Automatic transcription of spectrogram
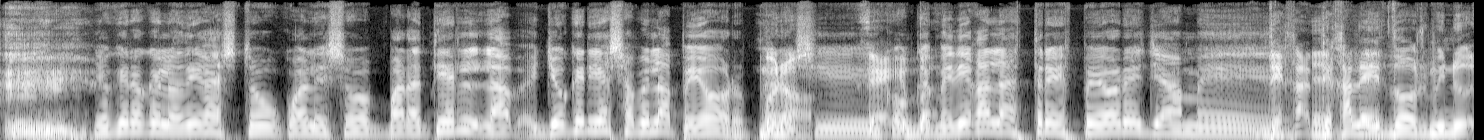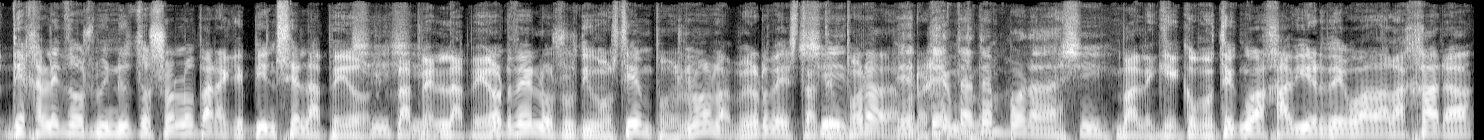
Yo quiero que lo digas tú. ¿Cuál es? Para ti, es la- yo quería saber la peor. Pero Bueno, si eh, con que me digan las tres peores ya me. Deja- déjale, dos minu- déjale dos minutos solo para que piense la peor. Sí, la, sí. pe- la peor de los últimos tiempos, ¿no? La peor de esta Sí, temporada, por este ejemplo. temporada, sí. Vale, que como tengo a Javier de Guadalajara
